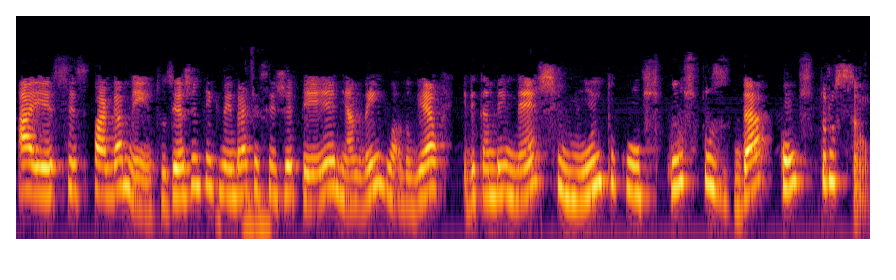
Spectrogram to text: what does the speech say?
a esses pagamentos. E a gente tem que lembrar que esse GPM, além do aluguel, ele também mexe muito com os custos da construção.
